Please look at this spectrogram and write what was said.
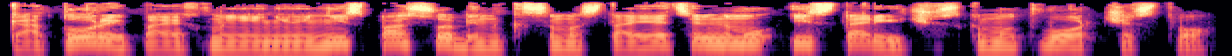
который, по их мнению, не способен к самостоятельному историческому творчеству.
